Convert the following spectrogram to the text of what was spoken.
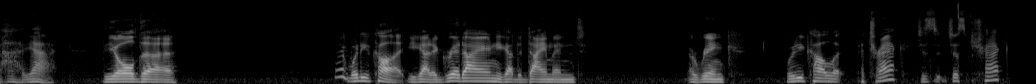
Ah, yeah, the old. Uh, eh, what do you call it? You got a gridiron, you got a diamond, a rink. What do you call it? A track? Just just a track?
